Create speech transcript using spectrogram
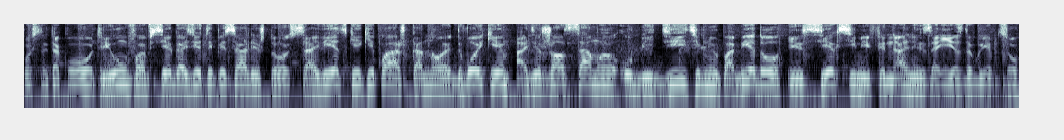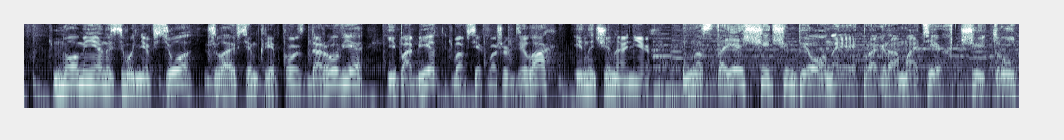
После такого триумфа все газеты писали, что советский экипаж каноэ двойки одержал самую убедительную победу из всех семифинальных заездов гребцов. Ну а у меня на сегодня все. Желаю всем крепкого здоровья и побед во всех ваших делах и начинаниях. Настоящие чемпионы. Программа о тех, чей труд,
